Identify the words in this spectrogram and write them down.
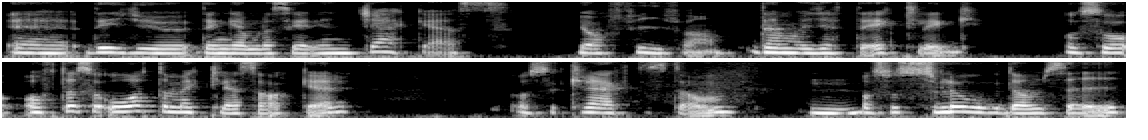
Eh, det är ju den gamla serien Jackass. Ja, fy fan. Den var jätteäcklig. Och så ofta så åt de äckliga saker. Och så kräktes de. Mm. Och så slog de sig.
